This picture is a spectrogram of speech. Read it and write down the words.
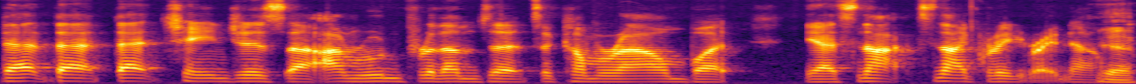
that that that changes. Uh, I'm rooting for them to to come around, but yeah, it's not it's not great right now. Yeah,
